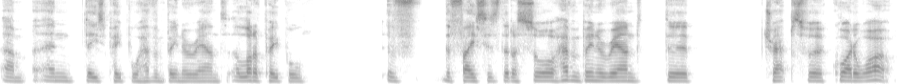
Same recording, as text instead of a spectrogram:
Um, and these people haven't been around. A lot of people of the faces that I saw haven't been around the traps for quite a while.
